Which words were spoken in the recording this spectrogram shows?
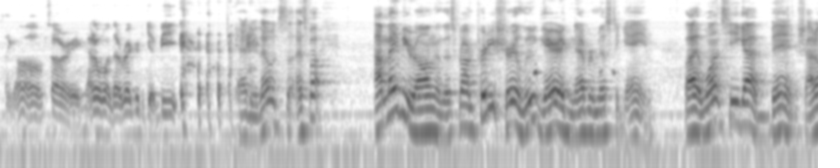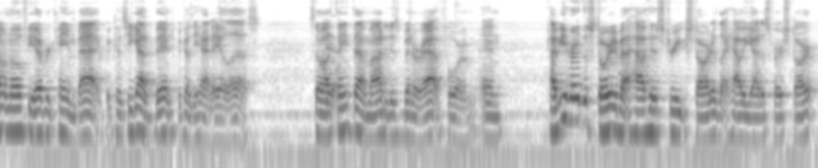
It's like, oh, sorry, I don't want that record to get beat. yeah, dude, that would. As far, I may be wrong on this, but I'm pretty sure Lou Gehrig never missed a game. Like once he got benched, I don't know if he ever came back because he got benched because he had ALS. So I think that might have just been a wrap for him. And have you heard the story about how his streak started? Like how he got his first start?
